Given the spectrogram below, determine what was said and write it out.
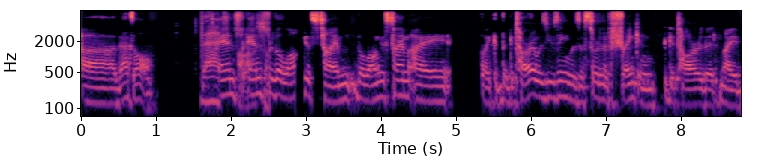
uh, that's all. That's and for, and for the longest time, the longest time I like the guitar I was using was a sort of Franken guitar that my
